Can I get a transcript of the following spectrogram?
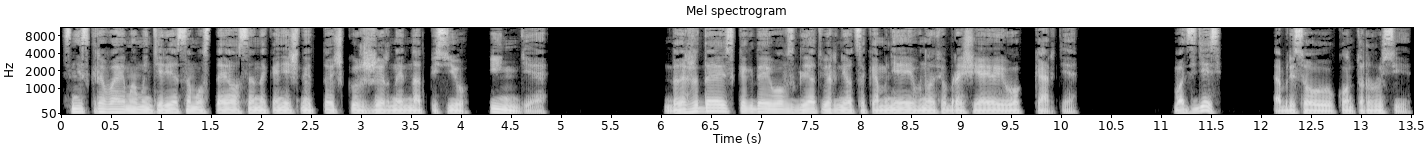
с нескрываемым интересом уставился на конечную точку с жирной надписью «Индия». Дожидаюсь, когда его взгляд вернется ко мне и вновь обращаю его к карте. «Вот здесь», — обрисовываю контур Руси,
